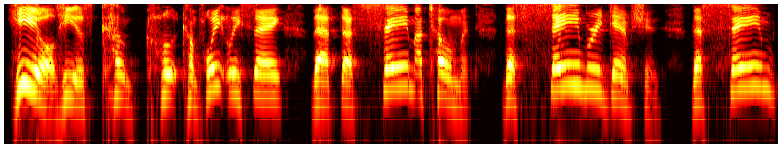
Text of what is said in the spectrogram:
healed. He is com- completely saying that the same atonement, the same redemption, the same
